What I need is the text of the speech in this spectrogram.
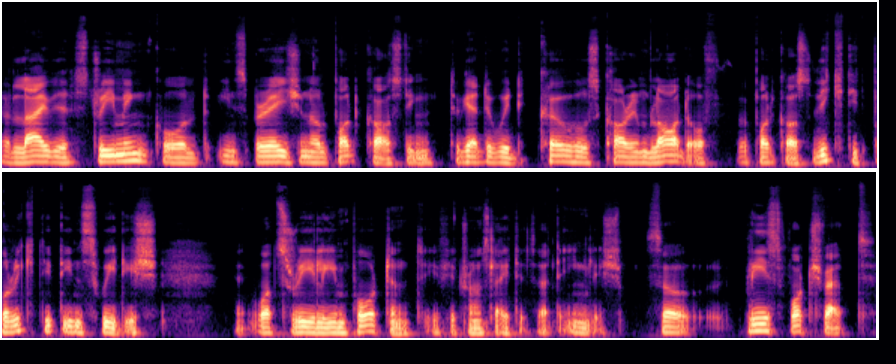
a live streaming called Inspirational Podcasting together with co-host Karin Blad of the podcast Viktigt på riktigt in Swedish. What's really important if you translate it that English. So please watch that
